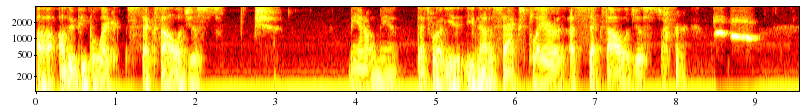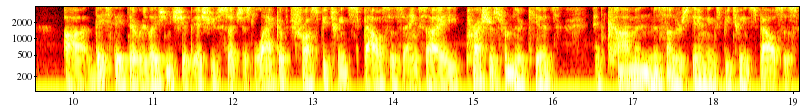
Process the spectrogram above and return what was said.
Uh, other people like sexologists. psh, Man, oh man, that's what I, you, you're not a sax player, a, a sexologist. Uh, they state that relationship issues such as lack of trust between spouses, anxiety, pressures from their kids, and common misunderstandings between spouses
